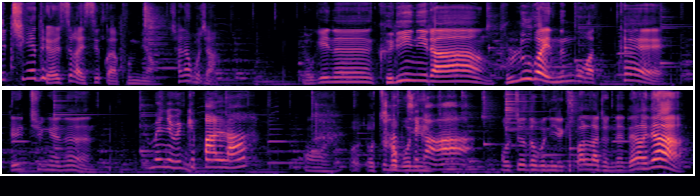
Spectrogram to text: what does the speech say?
1층에도 열쇠가 있을 거야 분명 찾아보자 여기는 그린이랑 블루가 있는 것 같아 1층에는 유맨이 왜 이렇게 빨라? 어, 어 어쩌다 같이 보니 가. 어쩌다 보니 이렇게 빨라졌네 내가 그냥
